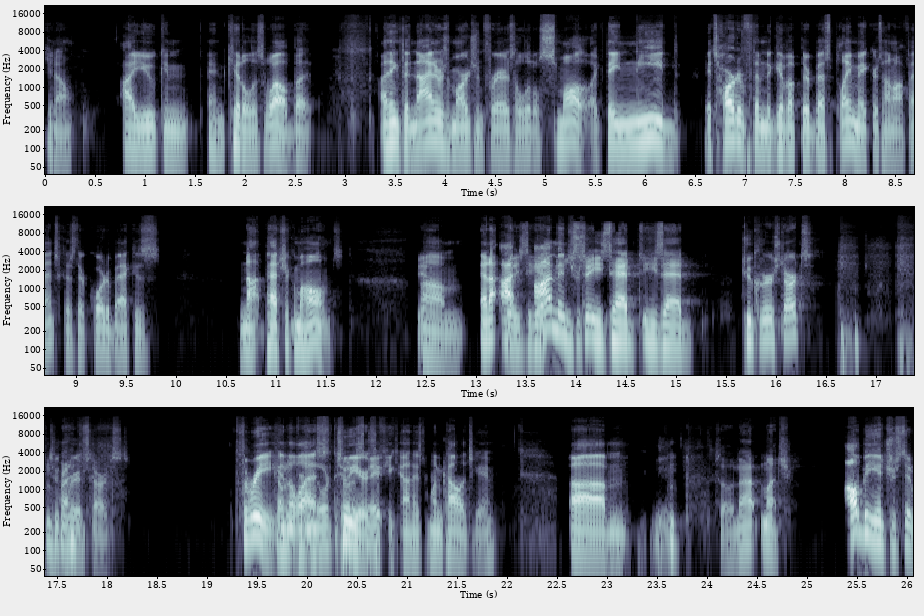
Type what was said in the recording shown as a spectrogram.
you know, Aiyuk and and Kittle as well, but I think the Niners' margin for error is a little smaller. Like they need, it's harder for them to give up their best playmakers on offense because their quarterback is not Patrick Mahomes. Yeah. Um, and I, well, I am interested. He's had he's had two career starts, two right. career starts, three Coming in the last two years State. if you count his one college game. Um, so not much. I'll be interested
